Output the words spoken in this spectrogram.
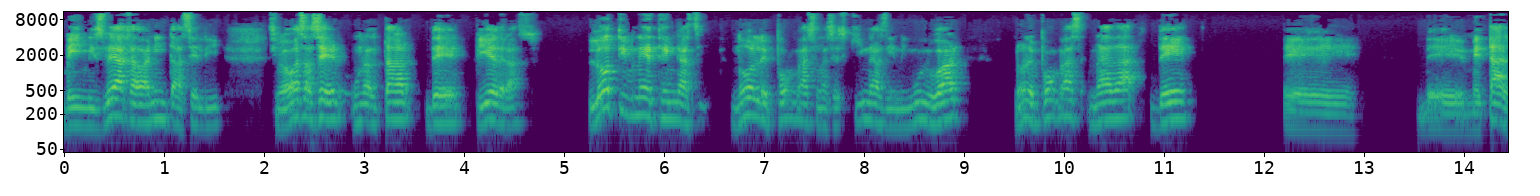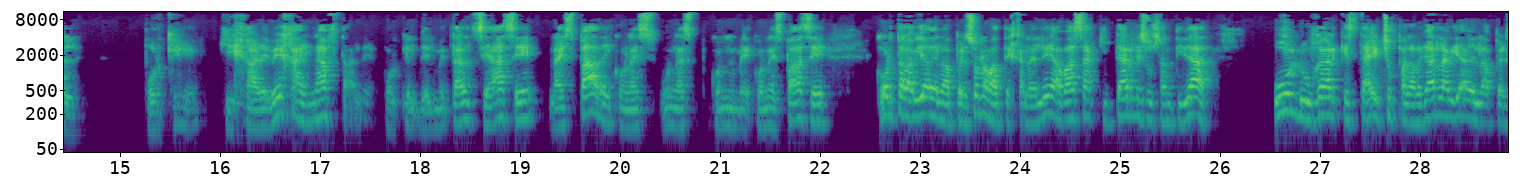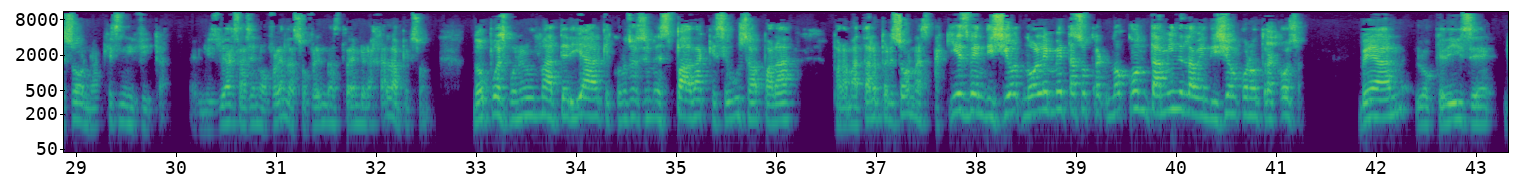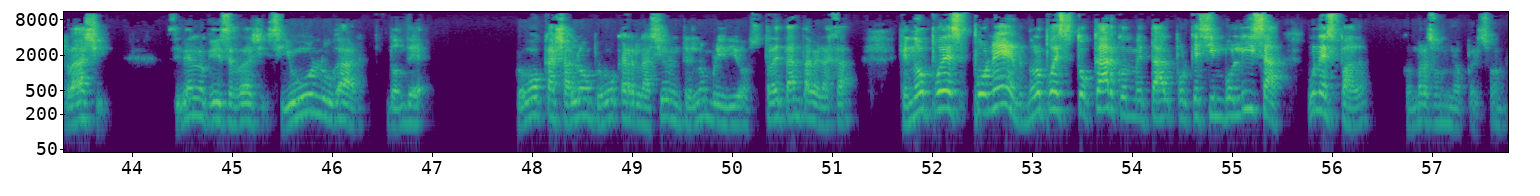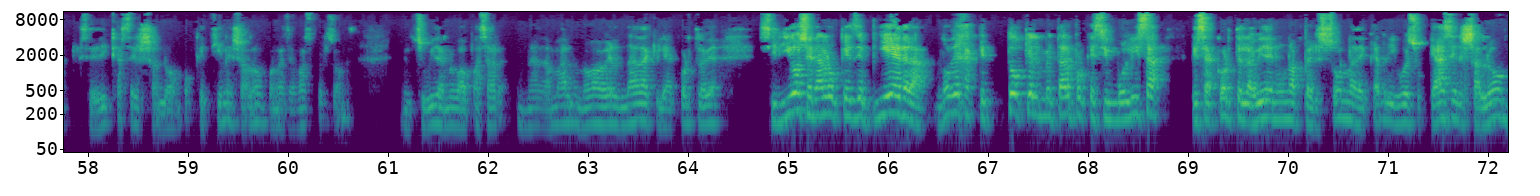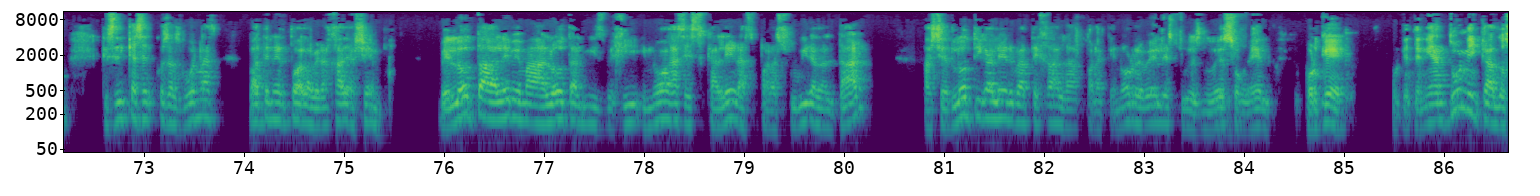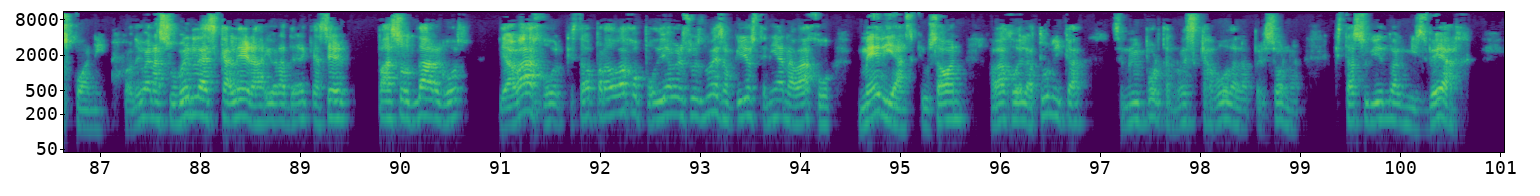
Vein misbea jabanita aseli, si me vas a hacer un altar de piedras, lotibne tengas, no le pongas en las esquinas ni en ningún lugar, no le pongas nada de, eh, de metal, porque quijarebeja y naftale, porque del metal se hace la espada y con la, con con, con la espada se corta la vida de la persona, batejalalea, vas a quitarle su santidad un lugar que está hecho para alargar la vida de la persona, ¿qué significa? En mis viajes hacen ofrendas, ofrendas traen verajá a la persona. No puedes poner un material que conoces una espada que se usa para, para matar personas. Aquí es bendición, no le metas otra, no contamines la bendición con otra cosa. Vean lo que dice Rashi. Si ven lo que dice Rashi, si un lugar donde provoca shalom, provoca relación entre el hombre y Dios, trae tanta verajá, que no puedes poner, no lo puedes tocar con metal porque simboliza una espada, con más razón una persona que se dedica a hacer shalom o que tiene shalom con las demás personas, en su vida no va a pasar nada malo, no va a haber nada que le acorte la vida. Si Dios en algo que es de piedra no deja que toque el metal porque simboliza que se acorte la vida en una persona de carne y hueso, que hace el shalom, que se dedica a hacer cosas buenas, va a tener toda la verajá de Hashem. Velota aleve maalota al misbejí, y no hagas escaleras para subir al altar, Asherloti galer batejala, para que no reveles tu desnudez sobre él. ¿Por qué? Porque tenían túnicas los Koaní. Cuando iban a subir la escalera, iban a tener que hacer pasos largos, y abajo, el que estaba parado abajo, podía ver su desnudez, aunque ellos tenían abajo medias que usaban abajo de la túnica, se no importa, no es caboda la persona que está subiendo al misbeach,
